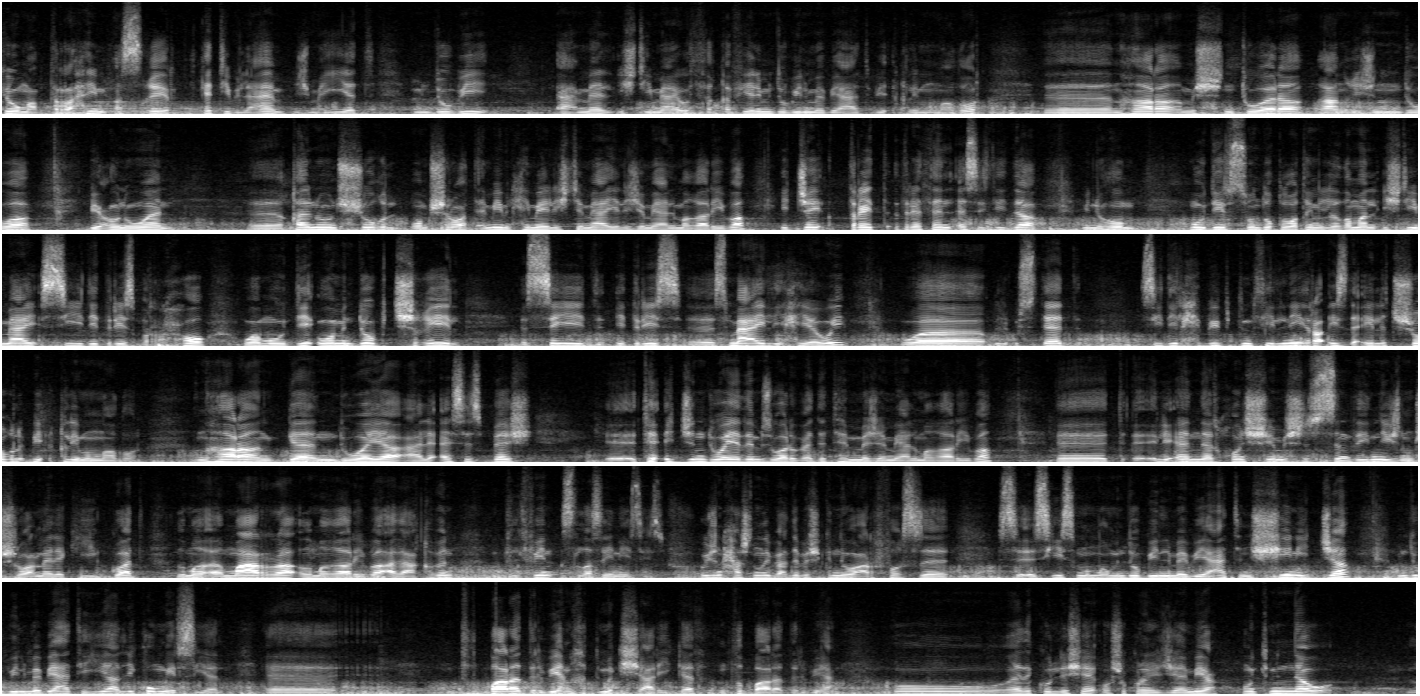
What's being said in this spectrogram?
كيوم عبد الرحيم الصغير الكاتب العام جمعيه مندوبي الاعمال الاجتماعيه والثقافية لمندوبي المبيعات بإقليم الناظور. آه نهار مش نتوارى غنغيج ندوى بعنوان قانون الشغل ومشروع تعميم الحماية الاجتماعية لجميع المغاربة. يتجي طريط ثلاثة الأساتذة منهم مدير الصندوق الوطني للضمان الاجتماعي السيد إدريس برحو ومندوب التشغيل السيد إدريس آه، إسماعيل اليحيوي والأستاذ سيدي الحبيب تمثيلني رئيس دائرة الشغل بإقليم الناظور. نهارا كان ندويا على أساس باش الجندويه ذا مزوار بعد تهم جميع المغاربة. آه، لأن الخون الشمس السن نيج المشروع ملكي كواد مارة المغاربة على عقب مكلفين سلاسينيسيس وجن حاشني بعد باش كنو عرفوا سيس من مندوبين المبيعات. نشيني جا مندوبين المبيعات هي لي كوميرسيال. أه دربيع نخدمك الشركات نتضبارة دربيع. وهذا كل شيء وشكرا للجميع. ونتمنى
